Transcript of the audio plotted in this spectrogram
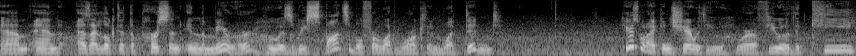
Um, and as I looked at the person in the mirror who is responsible for what worked and what didn't, here's what I can share with you were a few of the key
